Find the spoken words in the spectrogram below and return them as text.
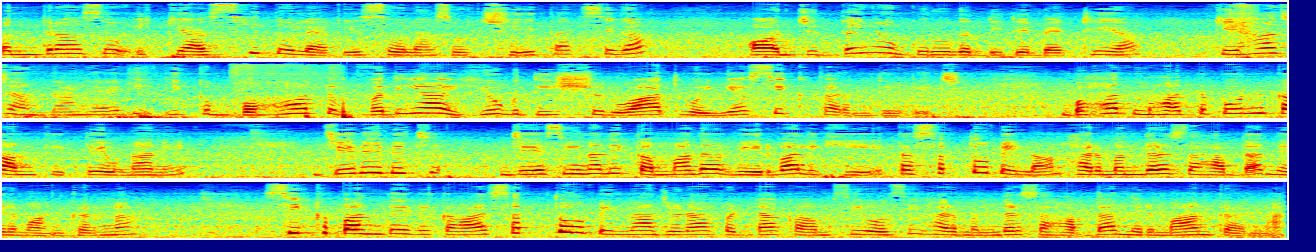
1581 ਤੋਂ ਲੈ ਕੇ 1606 ਤੱਕ ਸੀਗਾ। ਔਰ ਜਿੱਦਾਂ ਹੀ ਉਹ ਗੁਰੂ ਗੱਦੀ ਤੇ ਬੈਠੇ ਆ, ਕਿਹਾ ਜਾਂਦਾ ਹੈ ਕਿ ਇੱਕ ਬਹੁਤ ਵਧੀਆ ਯੁੱਗ ਦੀ ਸ਼ੁਰੂਆਤ ਹੋਈ ਹੈ ਸਿੱਖ ਧਰਮ ਦੇ ਵਿੱਚ। ਬਹੁਤ ਮਹੱਤਵਪੂਰਨ ਕੰਮ ਕੀਤੇ ਉਹਨਾਂ ਨੇ, ਜਿਹਦੇ ਵਿੱਚ ਜੇ ਅਸੀਂ ਇਹਨਾਂ ਦੇ ਕੰਮਾਂ ਦਾ ਵੇਰਵਾ ਲਿਖੀਏ, ਤਾਂ ਸਭ ਤੋਂ ਪਹਿਲਾਂ ਹਰਮੰਦਰ ਸਾਹਿਬ ਦਾ ਨਿਰਮਾਣ ਕਰਨਾ, ਸਿੱਖ ਪੰਥ ਦੇ ਵਿਕਾਸ, ਸਭ ਤੋਂ ਪਹਿਲਾਂ ਜਿਹੜਾ ਵੱਡਾ ਕੰਮ ਸੀ ਉਹ ਸੀ ਹਰਮੰਦਰ ਸਾਹਿਬ ਦਾ ਨਿਰਮਾਣ ਕਰਨਾ।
